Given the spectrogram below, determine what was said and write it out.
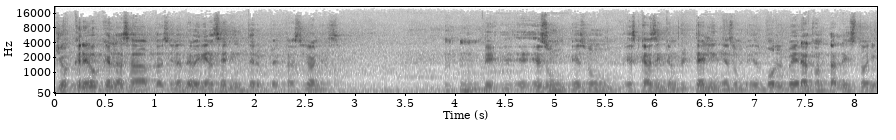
yo creo que las adaptaciones deberían ser interpretaciones. de- es, un, es, un, es casi que un retelling, es, un- es volver a contar la historia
